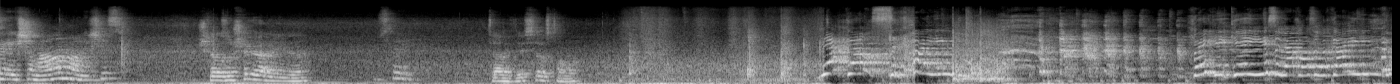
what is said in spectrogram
Você quer que chamar a Ana ou a Letícia? Acho que elas não chegaram ainda, né? Não sei. Tá, vê se elas estão lá. Minha calça tá caindo! Vem, que que é isso? Minha calça tá caindo!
